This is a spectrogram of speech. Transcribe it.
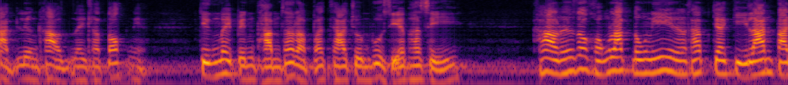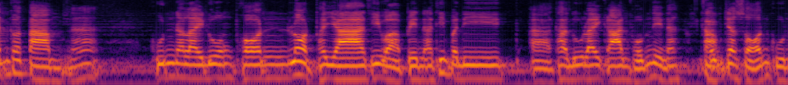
าติเรื่องข้าวในสต็อกเนี่ยจึงไม่เป็นธรรมสำหรับประชาชนผู้เสียภาษี ข้าวในสต็อกของรัฐตรงนี้นะครับ จะกี่ล้านตันก็ตามนะ คุณอะไรดวงพรรอดพยาที่ว่าเป็นอธิบดีอ่าถ้าดูรายการผมนี่นะครับผมจะสอนคุณ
